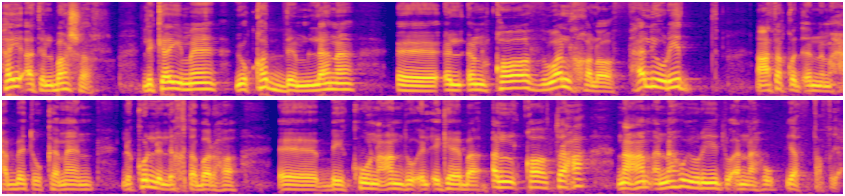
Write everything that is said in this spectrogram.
هيئة البشر لكي ما يقدم لنا آه، الإنقاذ والخلاص هل يريد أعتقد أن محبته كمان لكل اللي اختبرها آه، بيكون عنده الإجابة القاطعة نعم أنه يريد وأنه يستطيع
